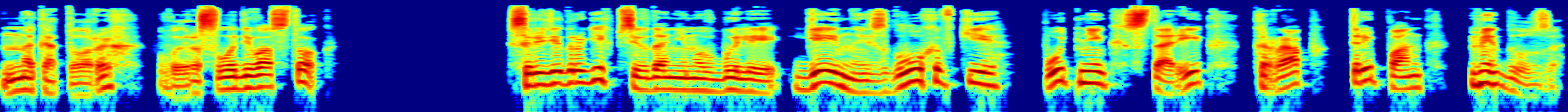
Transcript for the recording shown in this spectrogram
на которых вырос Владивосток. Среди других псевдонимов были Гейна из Глуховки, Путник, Старик, Краб, Трепанг, Медуза.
